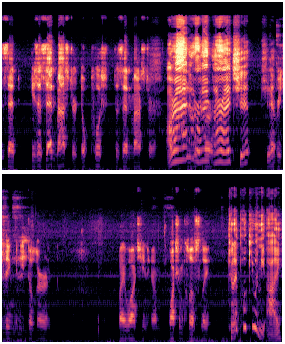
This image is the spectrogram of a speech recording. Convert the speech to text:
Zen. He's a Zen master. Don't push the Zen master. Alright, Yes, alright, sir. alright, shit. Shit. Everything we need to learn by watching him. Watch him closely. Can I poke you in the eye?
